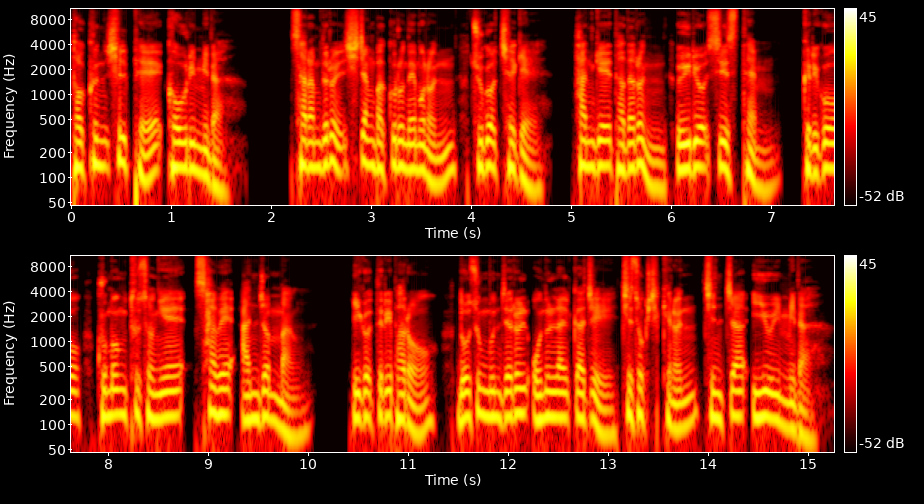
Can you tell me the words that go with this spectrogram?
더 큰 실패의 거울입니다. 사람들을 시장 밖으로 내모는 주거 체계, 한계에 다다른 의료 시스템, 그리고 구멍투성이의 사회 안전망. 이것들이 바로 노숙 문제를 오늘날까지 지속시키는 진짜 이유입니다.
